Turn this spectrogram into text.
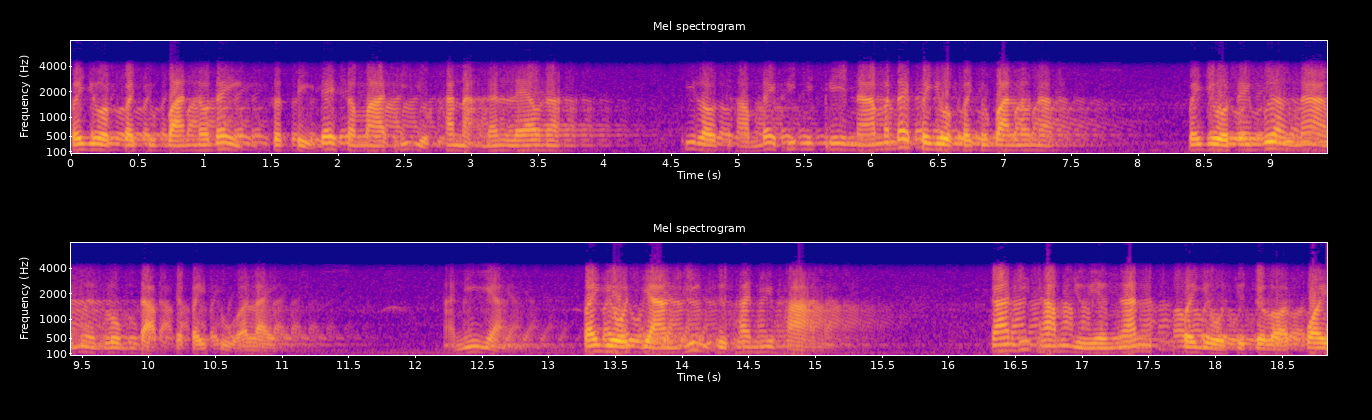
ประโยชน์ปัจจุบันเราได้สติได้สมาธิอยู่ขณะนั้นแล้วนะที่เราทำได้พิจิตรนามันได้ประโยชน์ปัจจุบันแล้วนะ ประโยชน์ในเบื้องหน้าเมื่อลมดับจะไปสู่อะไร อันนี้อย่าง ประโยชน์อย่างยิ่งคือพระนิพพาน การที่ทำอยู่อย่างนั้น ประโยชน์อยู่ตลอดปล่อย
